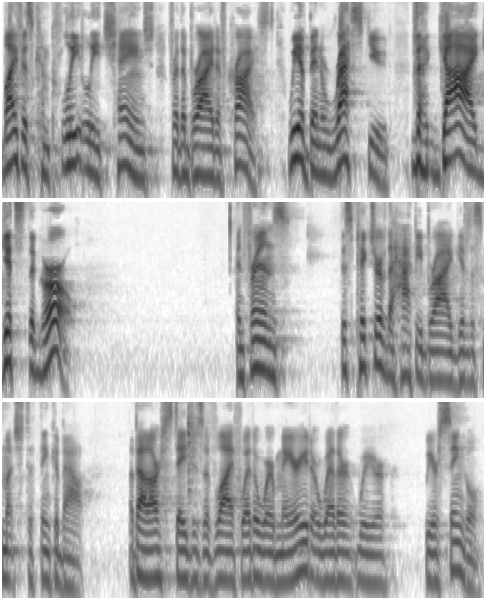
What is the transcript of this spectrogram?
Life is completely changed for the bride of Christ. We have been rescued. The guy gets the girl. And friends, this picture of the happy bride gives us much to think about, about our stages of life, whether we're married or whether we're, we are single.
